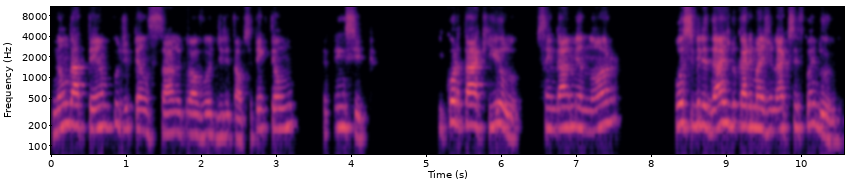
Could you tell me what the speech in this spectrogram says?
Não dá tempo de pensar no que eu vou digital. Você tem que ter um princípio e cortar aquilo sem dar a menor possibilidade do cara imaginar que você ficou em dúvida.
